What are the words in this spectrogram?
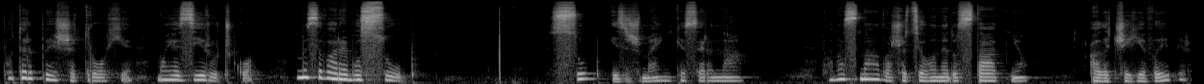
Потерпи ще трохи, моя зірочко, ми зваримо суп. Суп із жменьки зерна. Вона знала, що цього недостатньо, але чи є вибір?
